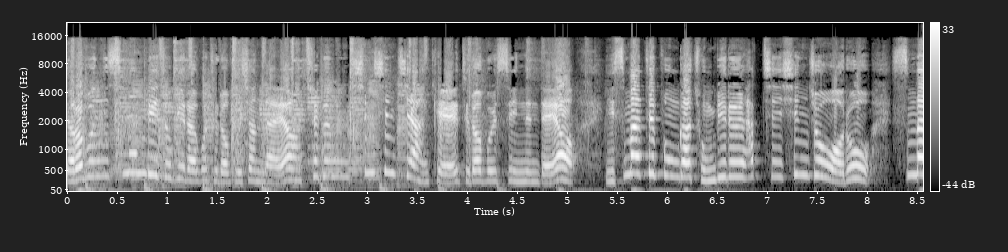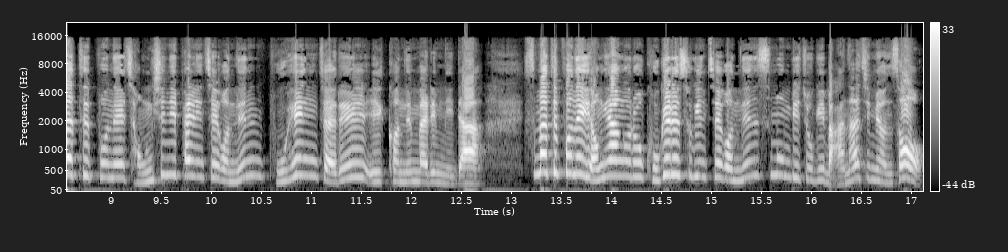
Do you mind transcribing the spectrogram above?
여러분 스몬비족이라고 들어보셨나요? 최근 심심치 않게 들어볼 수 있는데요. 이 스마트폰과 좀비를 합친 신조어로 스마트폰에 정신이 팔린 채 걷는 보행자를 일컫는 말입니다. 스마트폰의 영향으로 고개를 숙인 채 걷는 스몬비족이 많아지면서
